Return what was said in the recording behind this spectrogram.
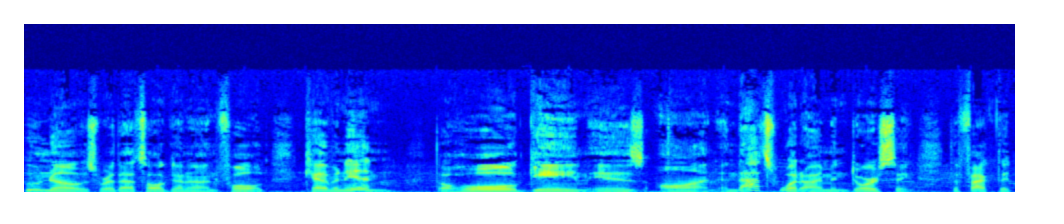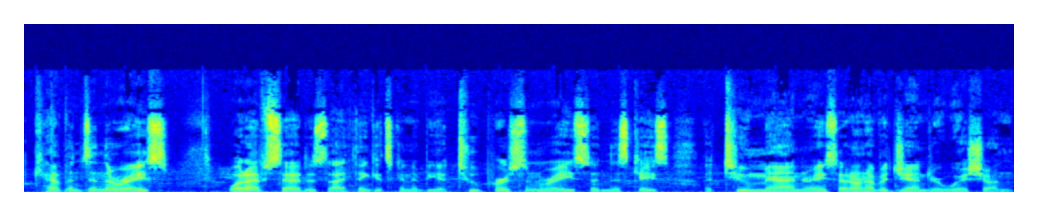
Who knows where that's all going to unfold? Kevin in, the whole game is on. And that's what I'm endorsing. The fact that Kevin's in the race. What I've said is that I think it's going to be a two person race, in this case, a two man race. I don't have a gender wish on,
